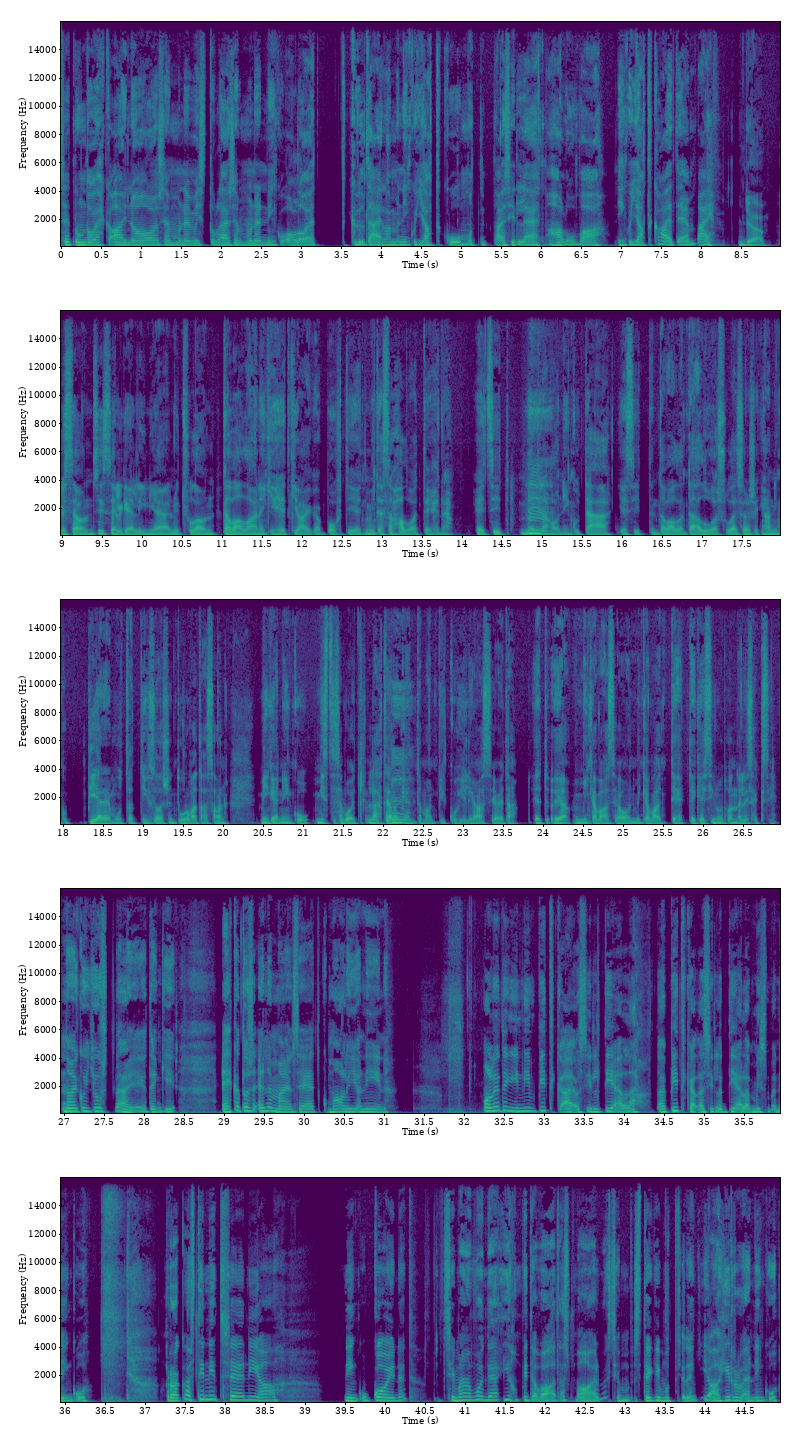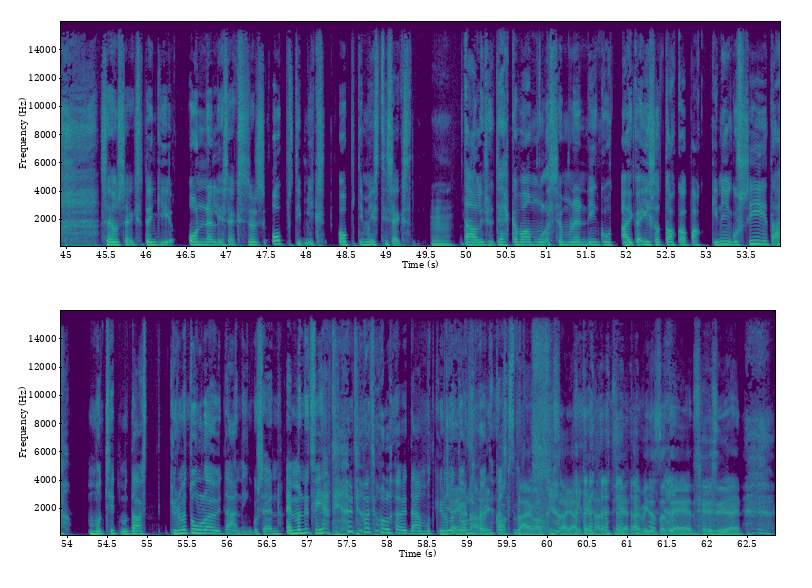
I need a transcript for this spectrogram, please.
se tuntuu ehkä ainoa on semmoinen, mistä tulee semmoinen niinku olo, että kyllä tämä elämä niinku jatkuu, mutta tai silleen, että mä haluan vaan niinku jatkaa eteenpäin. Joo. Se on siis selkeä linja ja nyt sulla on tavallaan ainakin hetki aikaa pohtia, että mitä sä haluat tehdä. Että sit meillä mm. on niinku tää ja sitten tavallaan tää luo sulle sellaisen ihan niinku pienen, mutta niinku sellaisen turvatason, mikä niinku, mistä sä voit lähteä mm. rakentamaan pikkuhiljaa asioita. Et, ja mikä vaan se on, mikä vaan te, tekee sinut onnelliseksi. No kun just näin jotenkin, ehkä tos enemmän se, että kun mä olin jo niin, olin jotenkin niin pitkään jo sillä tiellä, tai pitkällä sillä tiellä, missä mä niinku rakastin itseäni ja niinku koin, että vitsi, mä voin tehdä ihan mitä vaan tässä maailmassa. Ja se teki mut jotenkin ihan hirveän niinku, se on se jotenkin onnelliseksi, se olisi optimiksi, optimistiseksi. Mm. Tämä oli nyt ehkä vaan mulle semmoinen niinku aika iso takapakki niinku siitä, mutta sitten mä taas kyllä mä tuun löytää niinku sen. En mä nyt vielä tiedä, että mä tuun löytää, mutta kyllä Ja mä tuun löytää. kaksi päivää kisan jälkeen tarvitse tietää, mitä sä teet.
